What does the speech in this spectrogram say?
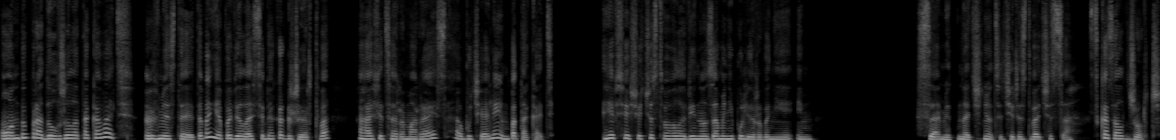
Он бы продолжил атаковать. Вместо этого я повела себя как жертва, а офицера Морайса обучали им потакать. Я все еще чувствовала вину за манипулирование им. «Саммит начнется через два часа», — сказал Джордж.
